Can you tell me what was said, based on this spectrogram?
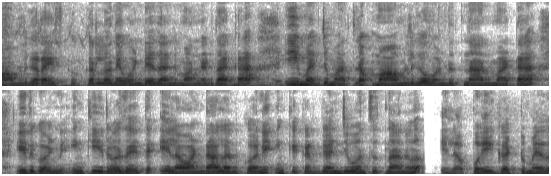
మామూలుగా రైస్ కుక్కర్లోనే వండేదాన్ని మొన్నటిదాకా. ఈ మధ్య మాత్రం మామూలుగా వండుతున్నా అనమాట ఇదిగోండి ఇంక ఈరోజు అయితే ఇలా వండాలనుకొని ఇంక ఇక్కడ గంజి వంచుతున్నాను. ఇలా పొయ్యి గట్టు మీద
